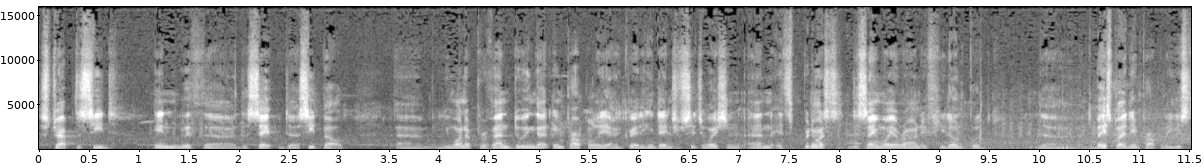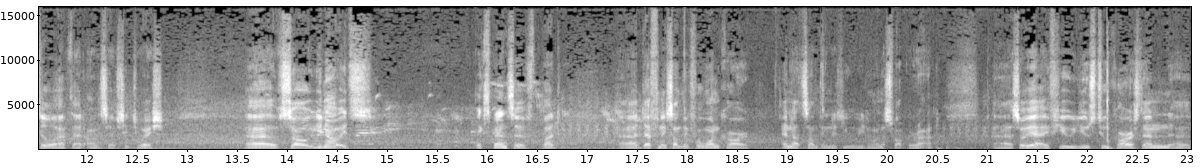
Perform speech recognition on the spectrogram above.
strap the seat in with the the, the seat belt. Um, you want to prevent doing that improperly and creating a dangerous situation. And it's pretty much the same way around. If you don't put the, the base plate in properly, you still have that unsafe situation. Uh, so you know it's expensive, but uh, definitely something for one car and not something that you really want to swap around. Uh, so yeah, if you use two cars, then uh,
